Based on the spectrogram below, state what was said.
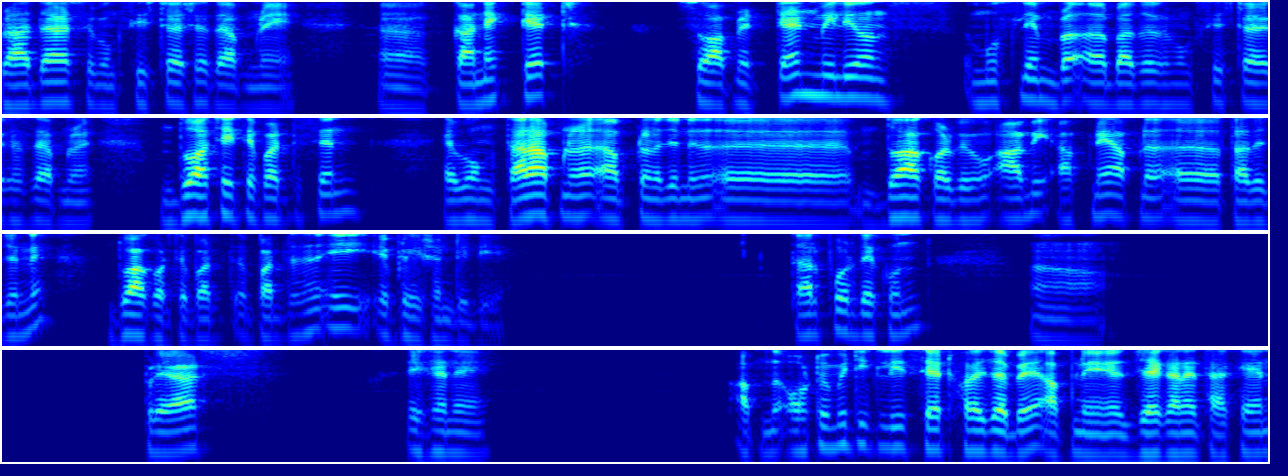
ব্রাদার্স এবং সিস্টারের সাথে আপনি কানেক্টেড সো আপনি টেন মিলিয়নস মুসলিম ব্রাদার্স এবং সিস্টারের কাছে আপনি দোয়া চাইতে পারতেছেন এবং তারা আপনার আপনার জন্য দোয়া করবে এবং আমি, আপনি আপনার তাদের জন্য দোয়া করতে পারতে পারতেছেন এই অ্যাপ্লিকেশনটি দিয়ে। তারপর দেখুন প্রেয়ার্স এখানে আপনার অটোমেটিকলি সেট হয়ে যাবে। আপনি যেখানে থাকেন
